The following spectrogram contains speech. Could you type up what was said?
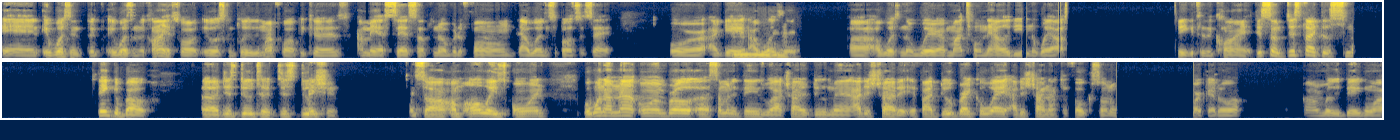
and it wasn't the it wasn't the client's fault. It was completely my fault because I may have said something over the phone that I wasn't supposed to say, or I get mm-hmm. I wasn't uh, I wasn't aware of my tonality and the way I was speaking to the client. Just some just like the small think about uh, just due to just duration. So I'm always on. But when I'm not on, bro, uh, some of the things what I try to do, man, I just try to if I do break away, I just try not to focus on the work at all. I'm really big on my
